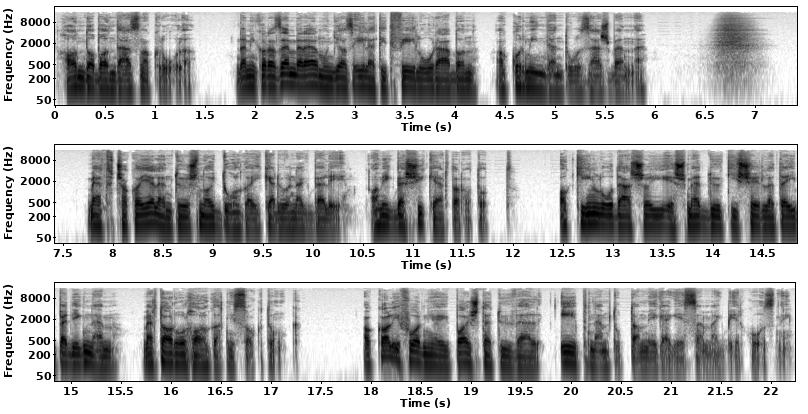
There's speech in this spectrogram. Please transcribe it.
handabandáznak róla. De mikor az ember elmondja az életit fél órában, akkor minden túlzás benne. Mert csak a jelentős nagy dolgai kerülnek belé, amikbe sikert aratott. A kínlódásai és meddő kísérletei pedig nem, mert arról hallgatni szoktunk. A kaliforniai pajstetűvel épp nem tudtam még egészen megbirkózni.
